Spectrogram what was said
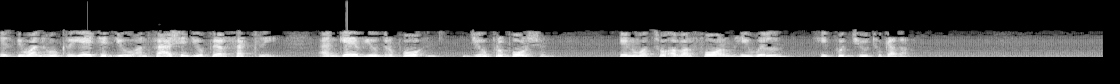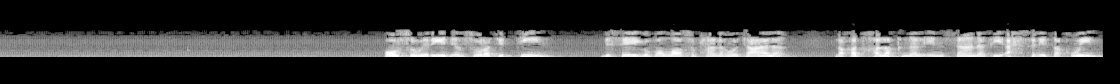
is the one who created you and fashioned you perfectly and gave you due proportion in whatsoever form He will, He put you together. Also we read in Surah At-Teen the saying of Allah subhanahu wa ta'ala لقد خلقنا الإنسان في أحسن تقويم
